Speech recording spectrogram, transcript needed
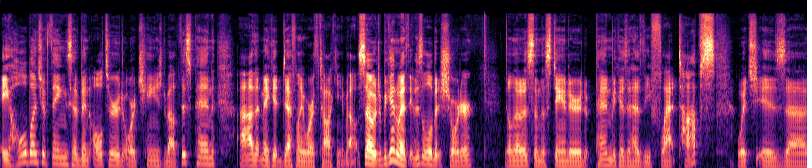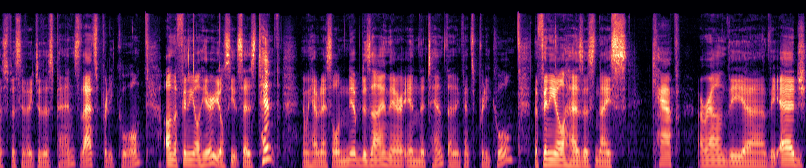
a whole bunch of things have been altered or changed about this pen uh, that make it definitely worth talking about. So to begin with, it is a little bit shorter you'll notice than the standard pen because it has the flat tops which is uh, specific to this pen so that's pretty cool. On the finial here you'll see it says 10th and we have a nice little nib design there in the 10th I think that's pretty cool. The finial has this nice cap around the uh, the edge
